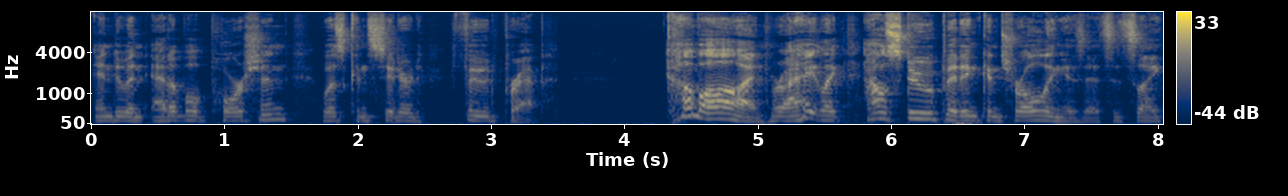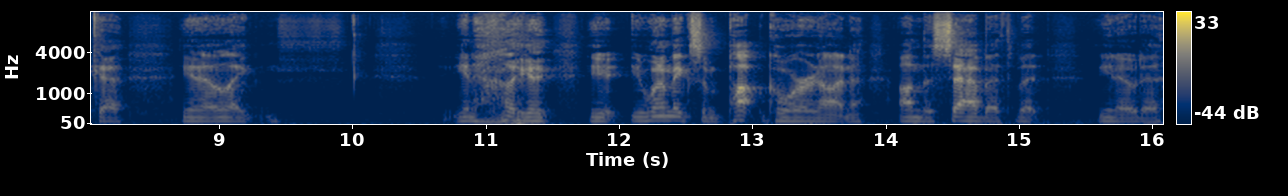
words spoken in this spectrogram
into an edible portion was considered food prep. Come on, right? Like how stupid and controlling is this? It's like a, you know, like you know, like a, you you want to make some popcorn on on the Sabbath, but you know, to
